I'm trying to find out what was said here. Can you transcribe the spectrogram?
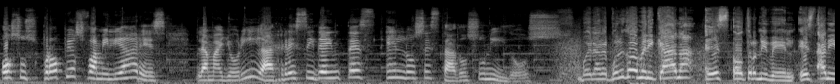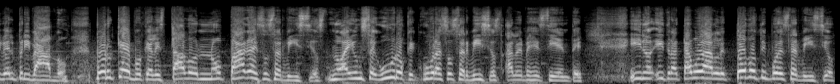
o sus propios familiares, la mayoría residentes en los Estados Unidos. Bueno, la República Dominicana es otro nivel, es a nivel privado. ¿Por qué? Porque el Estado no paga esos servicios, no hay un seguro que cubra esos servicios al envejeciente. Y, y tratamos de darle todo tipo de servicios.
